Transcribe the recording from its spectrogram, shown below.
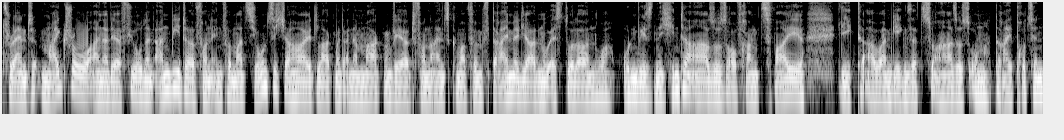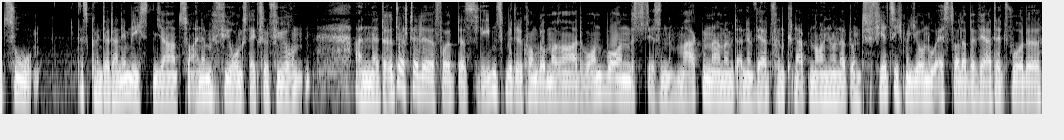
Trend Micro, einer der führenden Anbieter von Informationssicherheit, lag mit einem Markenwert von 1,53 Milliarden US-Dollar nur unwesentlich hinter Asus auf Rang 2, legte aber im Gegensatz zu Asus um 3% zu. Das könnte dann im nächsten Jahr zu einem Führungswechsel führen. An dritter Stelle folgt das Lebensmittelkonglomerat OneBond, dessen Markenname mit einem Wert von knapp 940 Millionen US-Dollar bewertet wurde,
